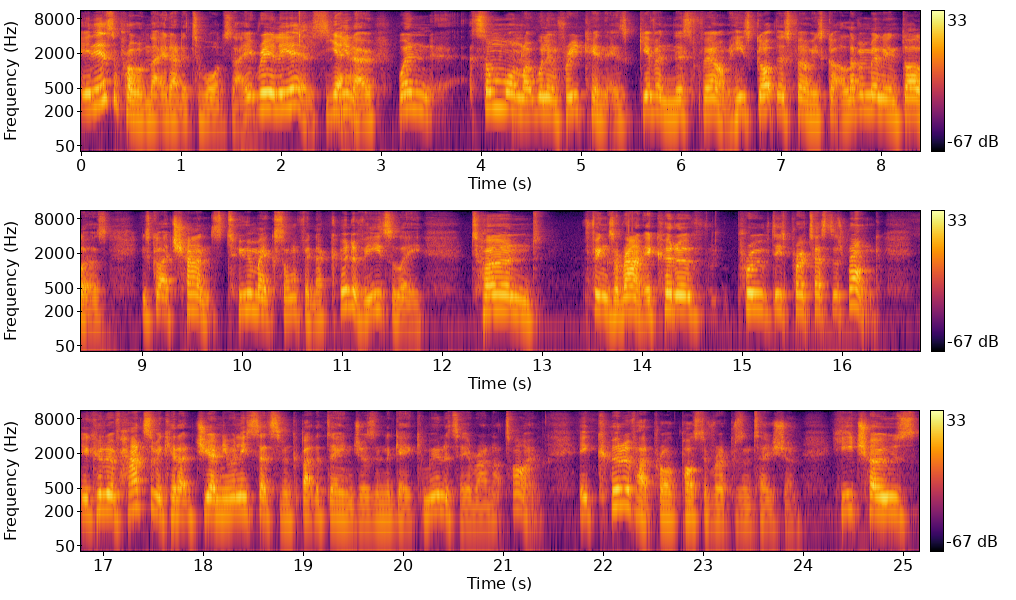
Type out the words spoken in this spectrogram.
it is a problem that it added towards that. It really is. Yeah. You know, when someone like William Friedkin is given this film, he's got this film, he's got $11 million, he's got a chance to make something that could have easily turned things around. It could have proved these protesters wrong. It could have had something here that genuinely said something about the dangers in the gay community around that time. It could have had pro- positive representation. He chose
